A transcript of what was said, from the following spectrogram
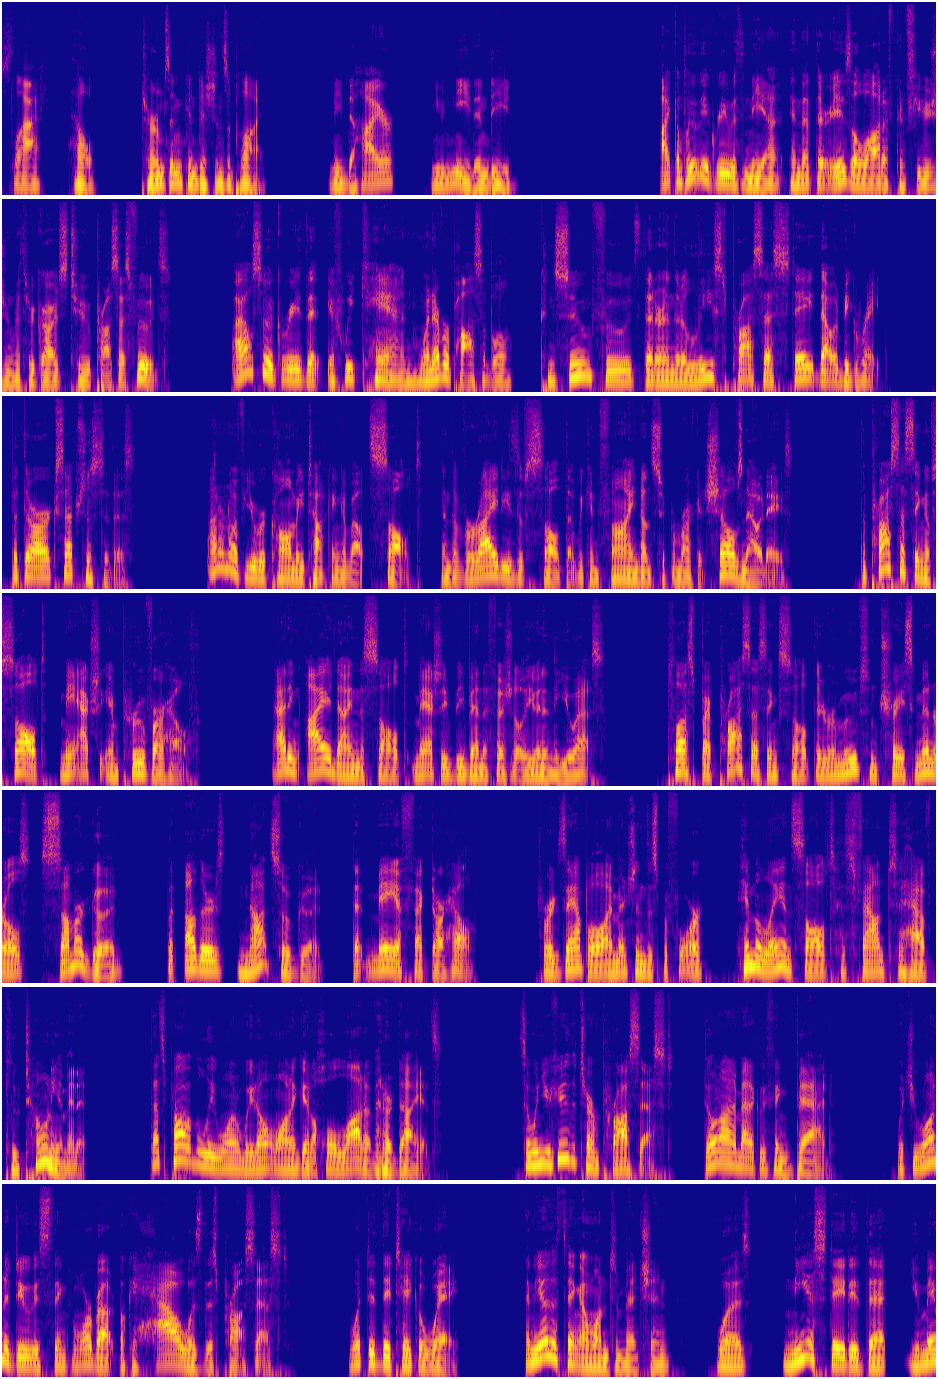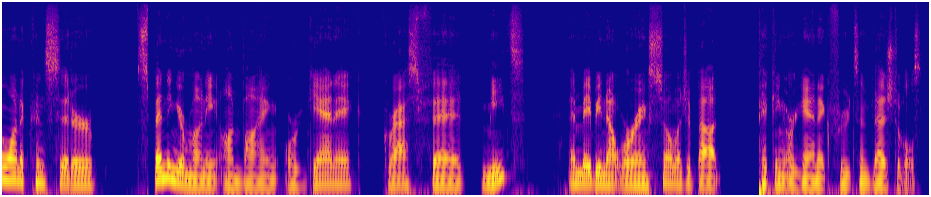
slash health. Terms and conditions apply. Need to hire? You need Indeed. I completely agree with Nia in that there is a lot of confusion with regards to processed foods. I also agree that if we can, whenever possible, consume foods that are in their least processed state, that would be great. But there are exceptions to this. I don't know if you recall me talking about salt and the varieties of salt that we can find on supermarket shelves nowadays. The processing of salt may actually improve our health. Adding iodine to salt may actually be beneficial even in the US. Plus, by processing salt, they remove some trace minerals. Some are good, but others not so good that may affect our health. For example, I mentioned this before Himalayan salt has found to have plutonium in it. That's probably one we don't want to get a whole lot of in our diets. So when you hear the term processed, don't automatically think bad. What you want to do is think more about okay, how was this processed? What did they take away? And the other thing I wanted to mention was Nia stated that you may want to consider spending your money on buying organic, grass fed meats and maybe not worrying so much about picking organic fruits and vegetables.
